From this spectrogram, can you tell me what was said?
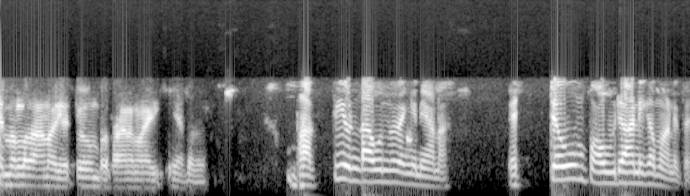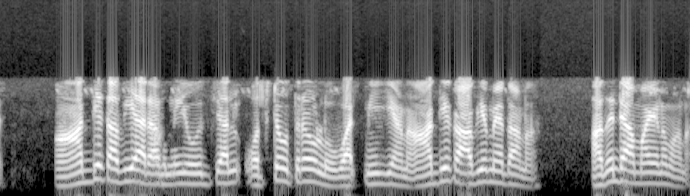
എന്നുള്ളതാണോ ഏറ്റവും പ്രധാനമായി വേണ്ടത്. ഭക്തി ഉണ്ടാവുന്നത് എങ്ങനെയാണ്? ഏറ്റവും പൗരാണികമാണിത്. ആദ്യ കവി ആരാണെന്ന് ചോദിച്ചാൽ ഒറ്റ ഉത്തരവേ ഉള്ളൂ വാൽമീകിയാണ്. ആദ്യ കാവ്യം ഏതാണ്? അതും രാമായണമാണ്.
